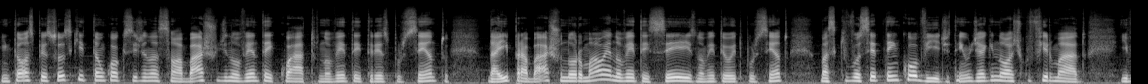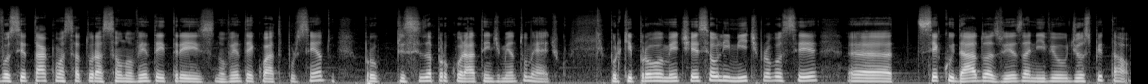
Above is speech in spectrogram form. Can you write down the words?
Então as pessoas que estão com a oxigenação abaixo de 94, 93%, daí para baixo, o normal é 96, 98%, mas que você tem COVID, tem um diagnóstico firmado e você está com a saturação 93, 94%, pro, precisa procurar atendimento médico, porque provavelmente esse é o limite para você uh, ser cuidado às vezes a nível de hospital.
